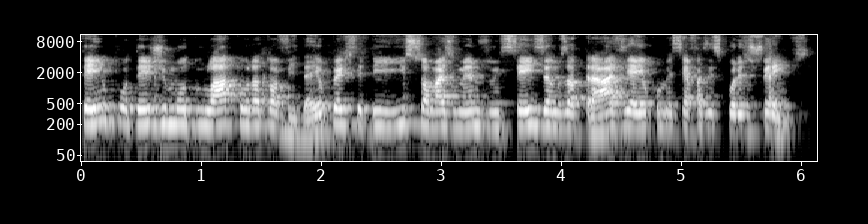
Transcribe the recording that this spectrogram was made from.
têm o poder de modular toda a tua vida. Eu percebi isso há mais ou menos uns seis anos atrás, e aí eu comecei a fazer escolhas diferentes.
